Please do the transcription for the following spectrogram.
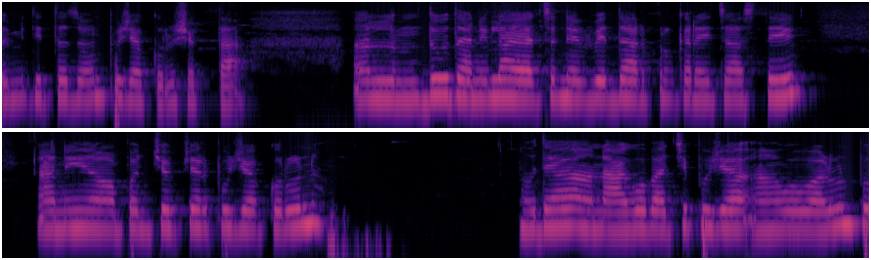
तुम्ही तिथं जाऊन पूजा करू शकता. दूध आणि लायाचं नैवेद्य अर्पण करायचं असते. आणि पंचोपचार पूजा करून उद्या नागोबाची पूजा ओवाळून प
